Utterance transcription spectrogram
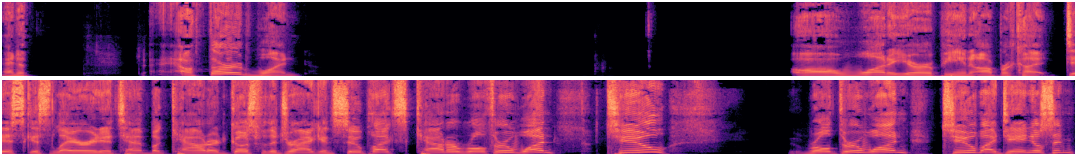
And a, a third one. Oh, what a European uppercut. Discus lariat attempt, but countered. Goes for the dragon suplex. Counter, roll through. One, two. Rolled through. One, two by Danielson.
